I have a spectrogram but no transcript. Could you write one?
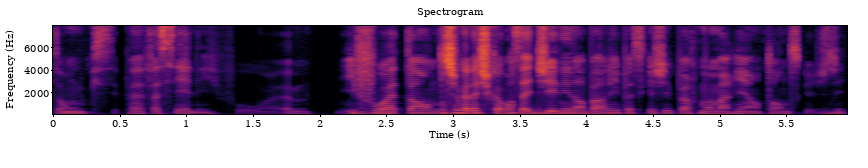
donc, c'est pas facile. Il faut, euh, il faut attendre. Je, je commence à être gênée d'en parler parce que j'ai peur que mon mari entende ce que je dis.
